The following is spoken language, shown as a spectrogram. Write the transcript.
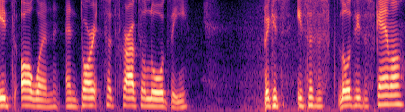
It's Owen. And don't subscribe to Lordsy. because he's just a, Lordsy's a scammer.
